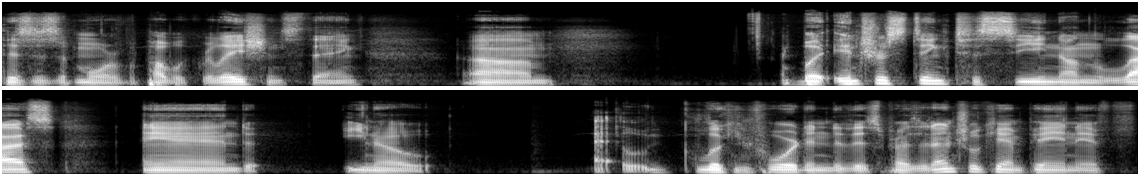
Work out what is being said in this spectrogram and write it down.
this is a more of a public relations thing, um, but interesting to see nonetheless. And you know, looking forward into this presidential campaign, if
